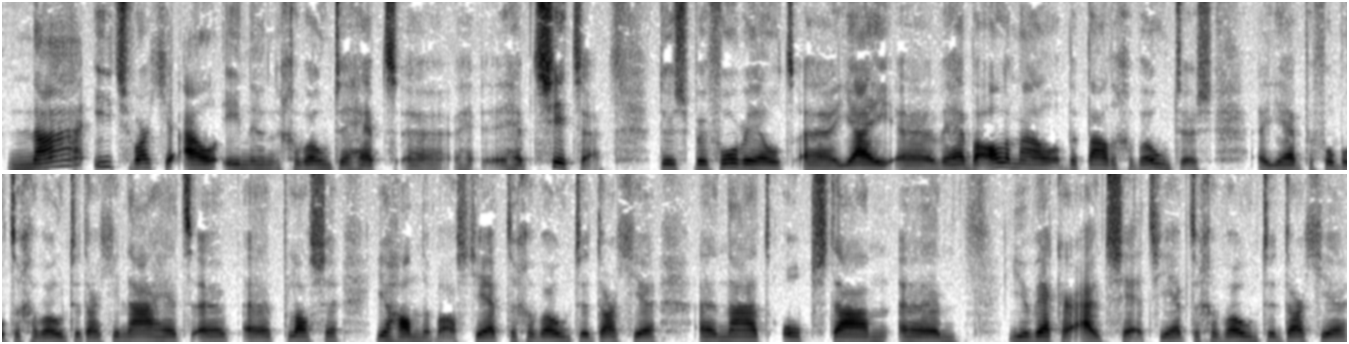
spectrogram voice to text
na iets wat je al in een gewoonte hebt, uh, hebt zitten. Dus bijvoorbeeld, uh, jij, we hebben allemaal bepaalde gewoontes. Je hebt bijvoorbeeld de gewoonte dat je na het plassen je handen wast. Je hebt de gewoonte dat je na het opstaan ehm, je wekker uitzet. Je hebt de gewoonte dat je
